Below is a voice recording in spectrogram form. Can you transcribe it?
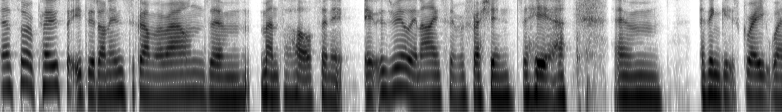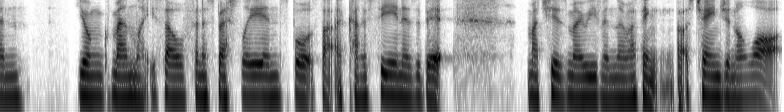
I saw a post that you did on Instagram around um, mental health, and it, it was really nice and refreshing to hear. Um, I think it's great when young men like yourself, and especially in sports that are kind of seen as a bit machismo, even though I think that's changing a lot.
